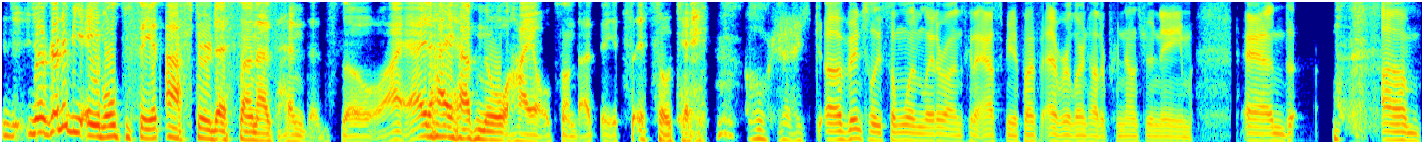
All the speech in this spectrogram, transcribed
you're gonna be able to say it after the sun has ended. So I I, I have no high hopes on that. It's it's okay. Okay. Uh, eventually, someone later on is going to ask me if I've ever learned how to pronounce your name, and um,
